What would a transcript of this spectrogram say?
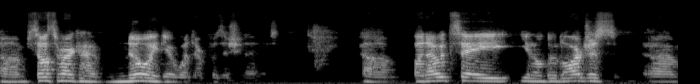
Um, South America, I have no idea what their position is. Um, but I would say, you know, the largest um,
